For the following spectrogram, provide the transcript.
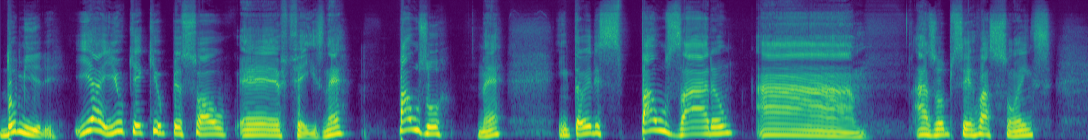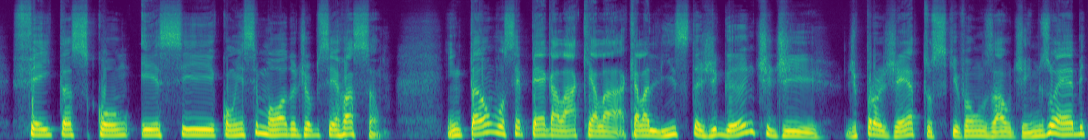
do MIRI. E aí o que que o pessoal é, fez, né? Pausou, né? Então eles pausaram a, as observações feitas com esse com esse modo de observação. Então você pega lá aquela, aquela lista gigante de, de projetos que vão usar o James Webb.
